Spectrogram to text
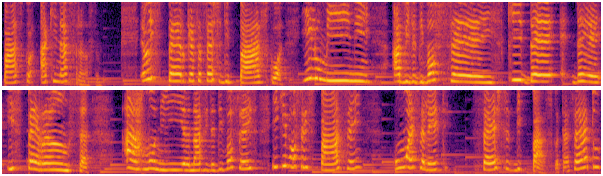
Páscoa aqui na França. Eu espero que essa festa de Páscoa ilumine a vida de vocês, que dê, dê esperança, harmonia na vida de vocês e que vocês passem um excelente festa de Páscoa, tá certo?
